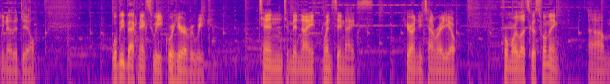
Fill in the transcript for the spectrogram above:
You know the deal. We'll be back next week. We're here every week, 10 to midnight, Wednesday nights, here on Newtown Radio for more Let's Go Swimming. Um,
